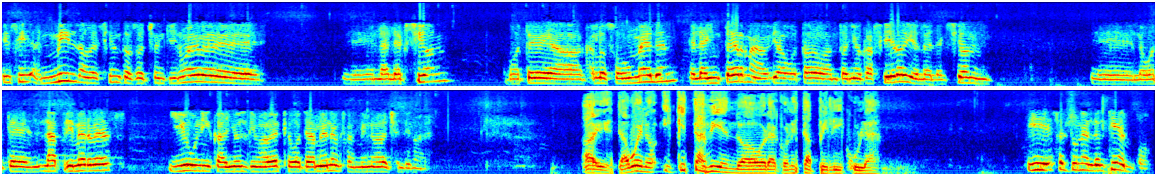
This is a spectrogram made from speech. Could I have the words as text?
Sí, sí, en 1989, eh, en la elección, voté a Carlos Oumelen. En la interna había votado a Antonio Cafiero y en la elección eh, lo voté la primera vez y única y última vez que voté a Menem fue en 1989. Ahí está. Bueno, ¿y qué estás viendo ahora con esta película? Y es el túnel del tiempo.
